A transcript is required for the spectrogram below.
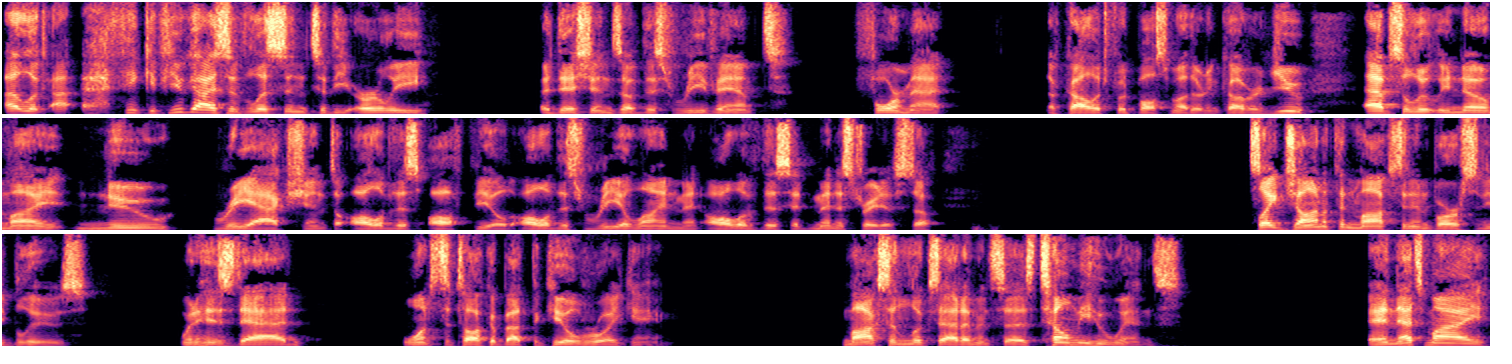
I look, I, I think if you guys have listened to the early editions of this revamped format of college football smothered and covered, you absolutely know my new reaction to all of this off field, all of this realignment, all of this administrative stuff. It's like Jonathan Moxon in Varsity Blues when his dad wants to talk about the Gilroy game. Moxon looks at him and says, Tell me who wins. And that's my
